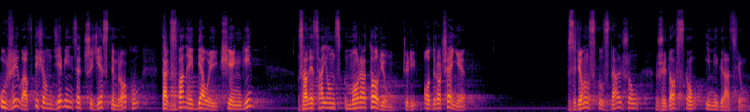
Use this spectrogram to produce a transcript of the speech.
użyła w 1930 roku tak zwanej Białej Księgi, zalecając moratorium, czyli odroczenie w związku z dalszą żydowską imigracją.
